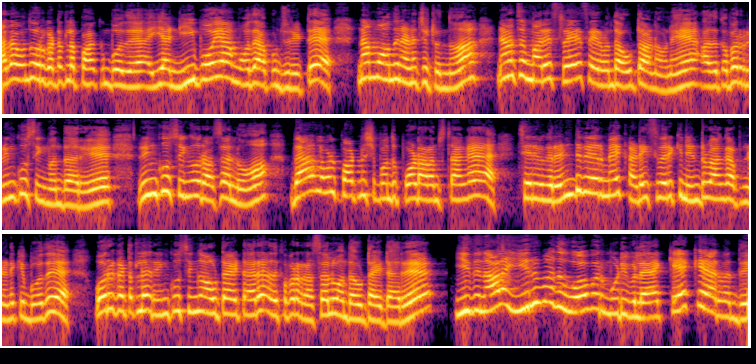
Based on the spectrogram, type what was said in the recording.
அதை வந்து ஒரு கட்டத்தில் பார்க்கும்போது ஐயா நீ போயா மோத? அப்படின்னு சொல்லிட்டு நம்ம வந்து நினைச்சிட்டு இருந்தோம். நினைச்ச மாதிரி ஸ்ரேயஸ் ஐயர் வந்து அவுட் ஆனவனே அதுக்கப்புறம் ரிங்கு சிங் வந்தாரு. ரிங்கு சிங்கும் ரசலும் வேற லெவல் பார்ட்னர்ஷிப் வந்து போட ஆரம்பிச்சிட்டாங்க. சரி இவங்க ரெண்டு பேருமே கடைசி வரைக்கும் நின்றுவாங்க அப்படின்னு நினைக்கும் போது ஒரு கட்டத்தில் ரிங்கு சிங்கும் அவுட் ஆயிட்டாரு. அதுக்கப்புறம் ரசலும் வந்து அவுட் ஆயிட்டாரு. இதனால இருபது ஓவர் முடிவுல கேகேஆர் வந்து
